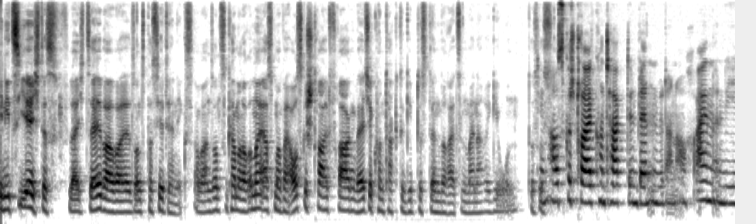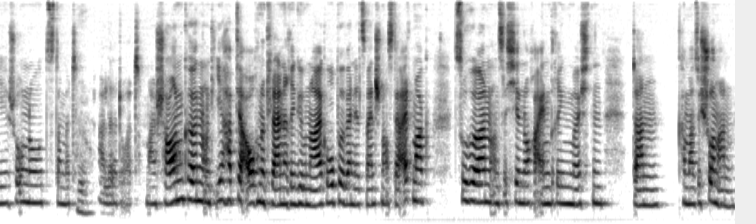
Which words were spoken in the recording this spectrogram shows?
initiiere ich das vielleicht selber, weil sonst passiert ja nichts. Aber ansonsten kann man auch immer erstmal bei ausgestrahlt fragen, welche Kontakte gibt es denn bereits in meiner Region? Das den ausgestrahlt Kontakt, den blenden wir dann auch ein in die Show Notes, damit ja. alle dort mal schauen können. Und ihr habt ja auch eine kleine Regionalgruppe, wenn jetzt Menschen aus der Altmark zuhören und sich hier noch einbringen möchten, dann kann man sich schon an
